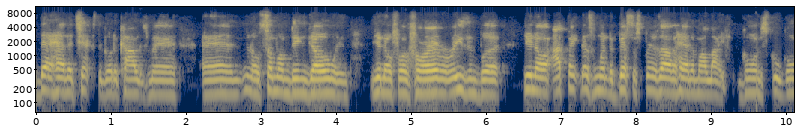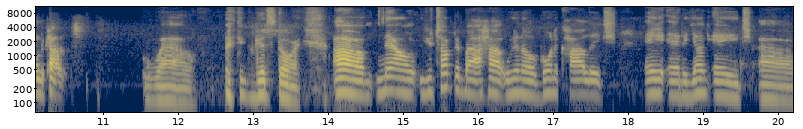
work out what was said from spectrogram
that had a chance to go to college, man. and you know some of them didn't go, and you know for for whatever reason. But you know, I think that's one of the best experiences I ever had in my life, going to school, going to college. Wow. Good story. Um, now you talked about how you know going to college a, at a young age, uh,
